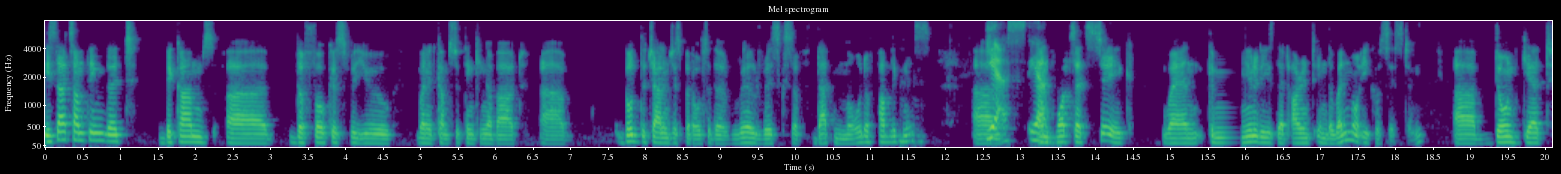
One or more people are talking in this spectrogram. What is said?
is that something that becomes uh, the focus for you when it comes to thinking about uh, both the challenges, but also the real risks of that mode of publicness? Um, yes, yeah. And what's at stake when communities that aren't in the Venmo ecosystem uh, don't get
